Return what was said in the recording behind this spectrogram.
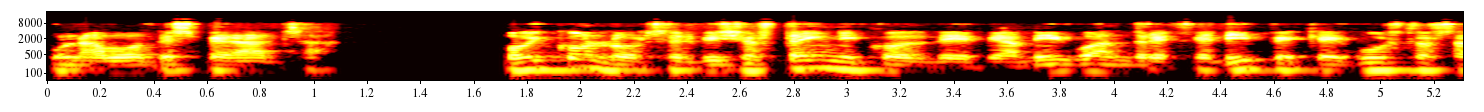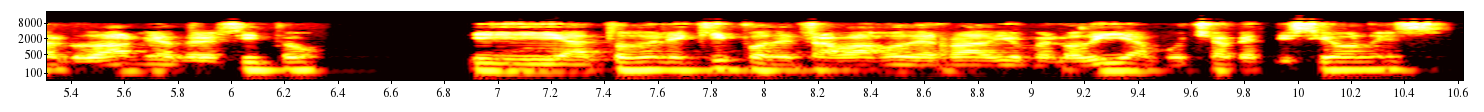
Una voz de esperanza. Hoy con los servicios técnicos de mi amigo André Felipe, qué gusto saludarle, Andresito, y a todo el equipo de trabajo de Radio Melodía, muchas bendiciones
